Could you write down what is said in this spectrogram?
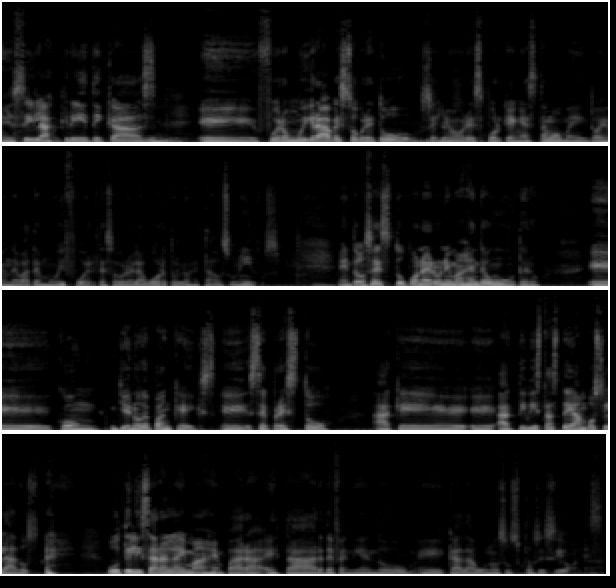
Es decir, las críticas eh, fueron muy graves, sobre todo, señores, porque en este momento hay un debate muy fuerte sobre el aborto en los Estados Unidos. Entonces, tú poner una imagen de un útero eh, con lleno de pancakes, eh, se prestó a que eh, activistas de ambos lados utilizaran la imagen para estar defendiendo cada uno sus posiciones.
